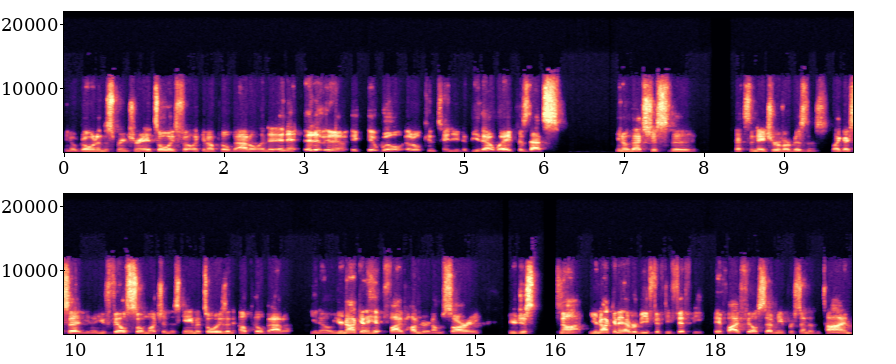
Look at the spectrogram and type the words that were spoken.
You know, going into the spring training, it's always felt like an uphill battle, and it, and it it, it, it will it'll continue to be that way because that's you know, that's just the that's the nature of our business. Like I said, you know, you fail so much in this game, it's always an uphill battle. You know, you're not going to hit 500. I'm sorry. You're just not. You're not going to ever be 50 50. If I fail 70% of the time,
